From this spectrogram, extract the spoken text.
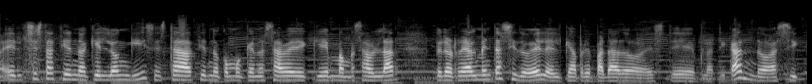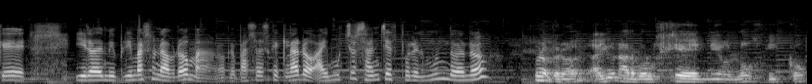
Él se está haciendo aquí en Longis, está haciendo como que no sabe de quién vamos a hablar, pero realmente ha sido él el que ha preparado este platicando. Así que, y lo de mi prima es una broma. Lo que pasa es que, claro, hay muchos Sánchez por el mundo, ¿no? Bueno, pero hay un árbol genealógico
